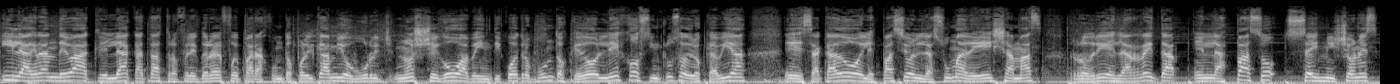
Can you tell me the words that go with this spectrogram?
Y la gran debacle, la catástrofe electoral fue para Juntos por el Cambio. Burrich no llegó a 24 puntos, quedó lejos incluso de los que había eh, sacado el espacio en la suma de ella más Rodríguez Larreta. En las PASO, 6 millones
